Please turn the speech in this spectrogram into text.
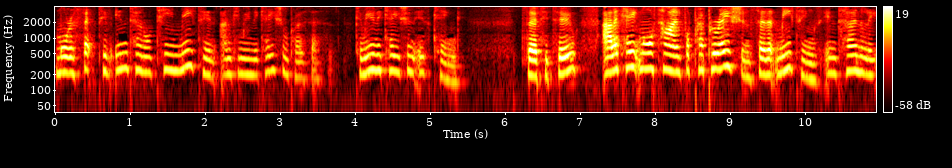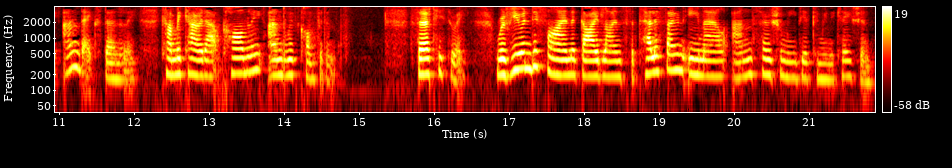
more effective internal team meeting and communication processes. Communication is king. 32. Allocate more time for preparation so that meetings internally and externally can be carried out calmly and with confidence. 33. Review and define the guidelines for telephone, email, and social media communication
